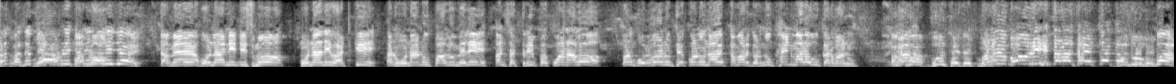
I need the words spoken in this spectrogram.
અને? પછી કરી. જાય તમે હોનાની ડીશમાં હોનાની વાટકી અને હોનાનું પાલું મેલી અને છત્રી પકવાન આલો. પણ બોલવાનું ઠેકોણું ના હોય તમારા ઘરનું ખાઈને મારે શું કરવાનું? ભૂલ થઈ જાય મને બહુ રીહ ચડે છે એટલે કહું છું. વાહ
